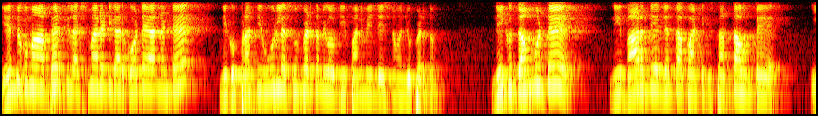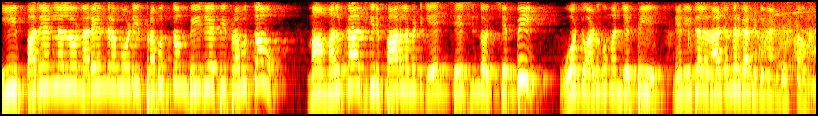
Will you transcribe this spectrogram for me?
ఎందుకు మా అభ్యర్థి లక్ష్మారెడ్డి గారు కోటేయాలంటే నీకు ప్రతి ఊర్లో చూపెడతాం ఇగో ఈ పని మేము చేసినామని చూపెడతాం. నీకు దమ్ముంటే నీ భారతీయ జనతా పార్టీకి సత్తా ఉంటే ఈ పదేళ్ళలో నరేంద్ర మోడీ ప్రభుత్వం బీజేపీ ప్రభుత్వం మా మల్కాజ్గిరి పార్లమెంట్కి ఏం చేసిందో చెప్పి ఓటు అడుగుమని చెప్పి నేను ఈటల రాజేందర్ గారిని డిమాండ్ చేస్తా ఉన్నా.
